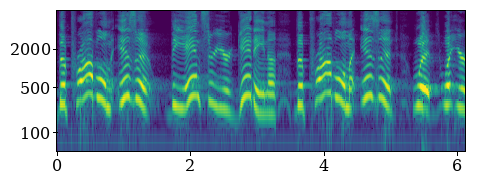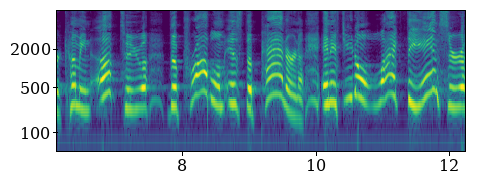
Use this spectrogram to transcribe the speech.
The problem isn't the answer you're getting, uh, the problem isn't what, what you're coming up to. The problem is the pattern. And if you don't like the answer,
